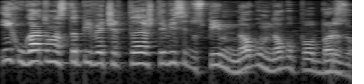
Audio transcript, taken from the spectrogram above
и когато настъпи вечерта ще ви се доспи много много по-бързо.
